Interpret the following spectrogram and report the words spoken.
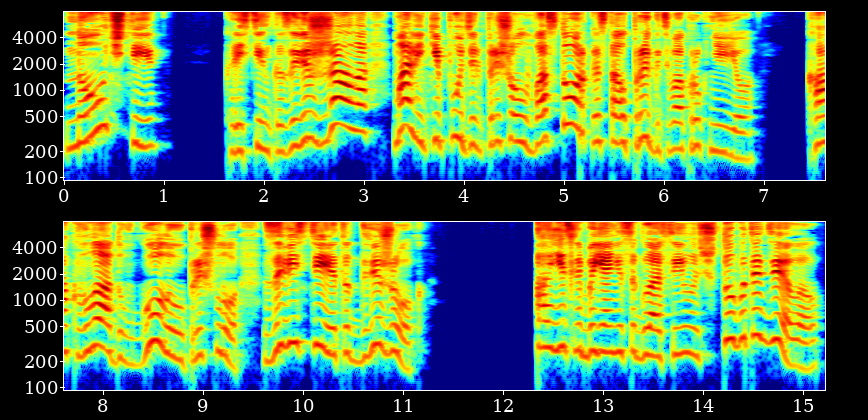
Но учти, Кристинка завизжала, маленький пудель пришел в восторг и стал прыгать вокруг нее. Как Владу в голову пришло завести этот движок? А если бы я не согласилась, что бы ты делал?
